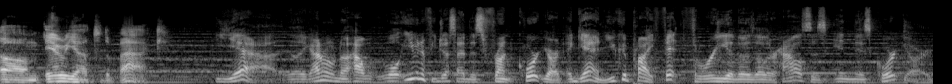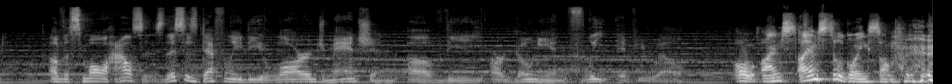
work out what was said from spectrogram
um, area to the back. Yeah, like I don't know how. Well, even if you just had this front courtyard, again, you could probably fit three of those other houses in this courtyard of the small houses. This is definitely the large mansion of the Argonian fleet, if you will. Oh, I'm s- I am still going somewhere.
